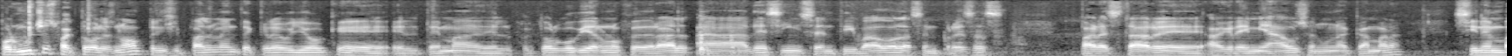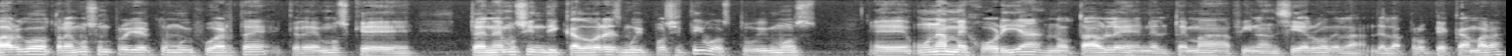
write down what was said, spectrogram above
por muchos factores, ¿no? Principalmente creo yo que el tema del factor gobierno federal ha desincentivado a las empresas para estar eh, agremiados en una cámara. Sin embargo, traemos un proyecto muy fuerte, creemos que tenemos indicadores muy positivos. Tuvimos eh, una mejoría notable en el tema financiero de la, de la propia Cámara.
